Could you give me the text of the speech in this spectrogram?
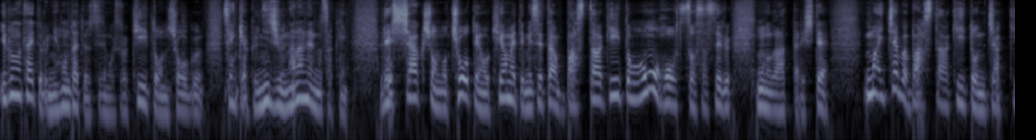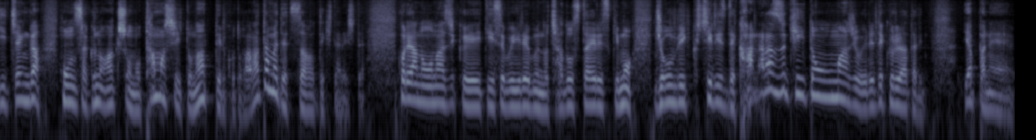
いろんなタイトル日本タイトルついてますけどキートン将軍。1927年の作品。列車アクションの頂点を極めて見せたバスター・キートンをも彷彿とさせるものがあったりしてまあ言っちゃえばバスター・キートンジャッキー・チェンが本本作のアクションの魂となっていることが改めて伝わってきたりしてこれあの同じく8711のチャド・スタイルスキーもジョン・ウィックシリーズで必ずキートンオマージュを入れてくるあたり。やっぱね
